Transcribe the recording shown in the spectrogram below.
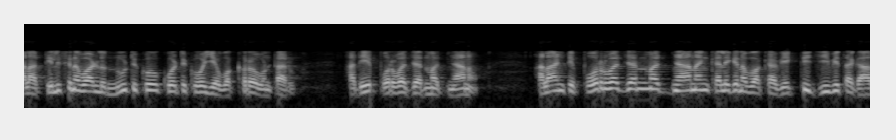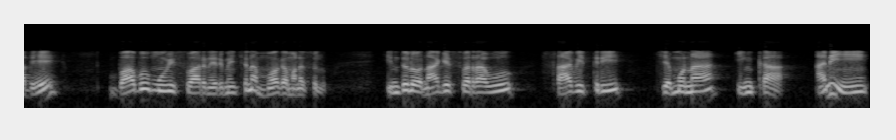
అలా తెలిసిన వాళ్ళు నూటికో కోటికో ఏ ఒక్కరో ఉంటారు. అదే పూర్వజన్మ జ్ఞానం. అలాంటి పూర్వజన్మ జ్ఞానం కలిగిన ఒక వ్యక్తి జీవిత గాథే బాబు మూవీస్ వారు నిర్మించిన మోగ మనసులు. ఇందులో నాగేశ్వరరావు సావిత్రి జమున ఇంకా అని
